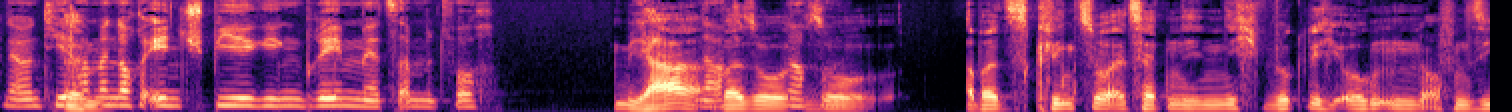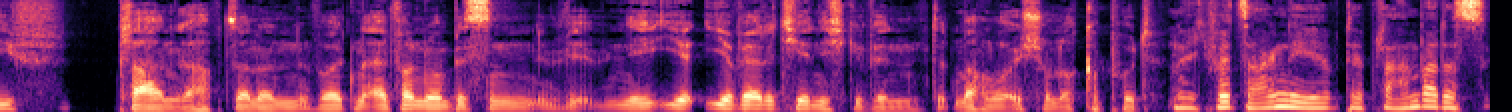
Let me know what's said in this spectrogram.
Ja, und die Ähm, haben ja noch ein Spiel gegen Bremen jetzt am Mittwoch. ja, Nach- aber so, so, aber es klingt so, als hätten die nicht wirklich irgendeinen Offensivplan gehabt, sondern wollten einfach nur ein bisschen, nee, ihr, ihr werdet hier nicht gewinnen, das machen wir euch schon noch kaputt. Na, ich würde sagen, die, der Plan war, dass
